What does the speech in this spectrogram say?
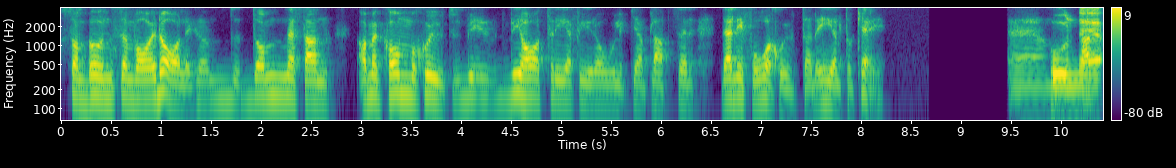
som Bunsen var idag. Liksom. De nästan ja men kom och skjut. Vi, vi har tre, fyra olika platser där ni får skjuta. Det är helt okej. Okay. Um, hon, att,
